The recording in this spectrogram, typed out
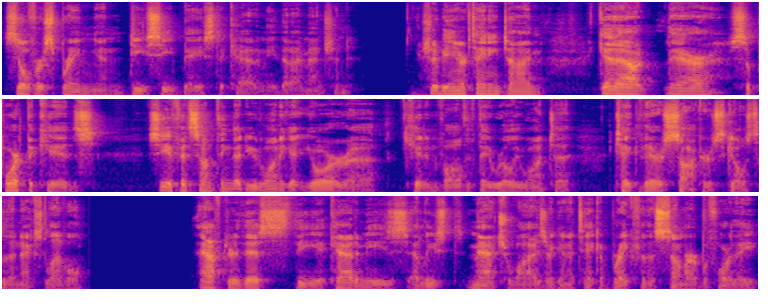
Silver Spring and DC-based academy that I mentioned. Should be entertaining time get out there, support the kids, see if it's something that you'd want to get your uh, kid involved if they really want to take their soccer skills to the next level. After this, the academies, at least match wise, are going to take a break for the summer before they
